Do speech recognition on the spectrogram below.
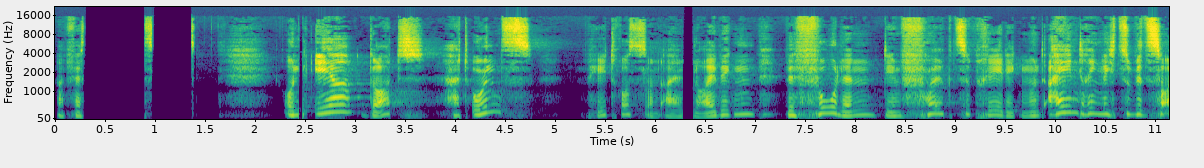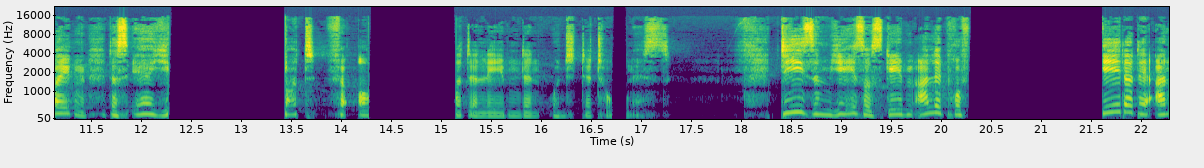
ab Vers Und er, Gott, hat uns Petrus und allen Gläubigen befohlen, dem Volk zu predigen und eindringlich zu bezeugen, dass er Gott verordnet der Lebenden und der Toten ist. Diesem Jesus geben alle Propheten, jeder der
